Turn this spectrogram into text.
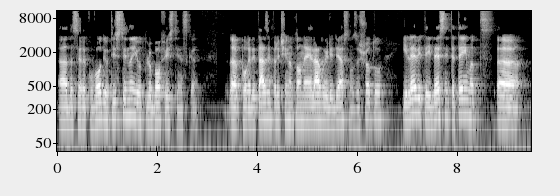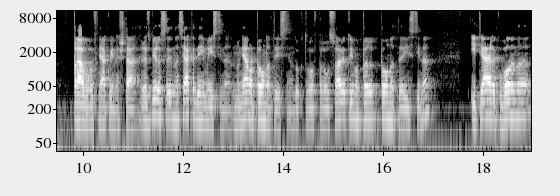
а, да се ръководи от истина и от любов истинска. А, поради тази причина то не е ляво или дясно, защото и левите и десните, те имат а, право в някои неща. Разбира се, насякъде има истина, но няма пълната истина, докато в православието има пълната истина и тя е ръководена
